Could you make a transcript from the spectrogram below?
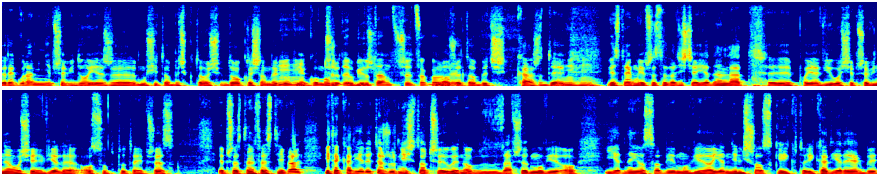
e, regulamin nie przewiduje, że musi to być ktoś do określonego Mhm. wieku. Czy Może to być debiutant, czy cokolwiek? może to być każdy. Mhm. Więc tak jak mówię, przez te 21 lat y, pojawiło się, przewinęło się wiele osób tutaj przez, y, przez ten festiwal i te kariery też różnie się toczyły. No, zawsze mówię o jednej osobie, mówię o Janie Liszowskiej, której kariera jakby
